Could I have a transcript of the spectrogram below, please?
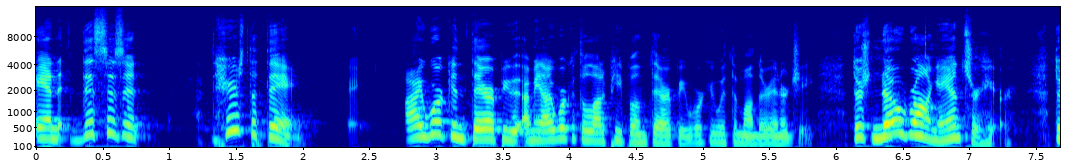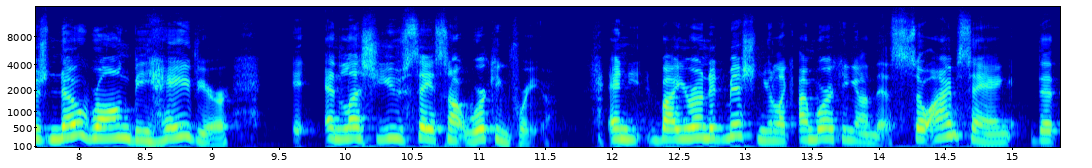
and this isn't here's the thing I work in therapy. I mean, I work with a lot of people in therapy, working with them on their energy. There's no wrong answer here. There's no wrong behavior unless you say it's not working for you. And by your own admission, you're like, I'm working on this. So I'm saying that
